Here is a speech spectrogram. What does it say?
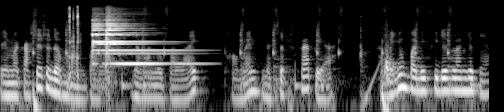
Terima kasih sudah menonton. Jangan lupa like, komen, dan subscribe ya. Sampai jumpa di video selanjutnya.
